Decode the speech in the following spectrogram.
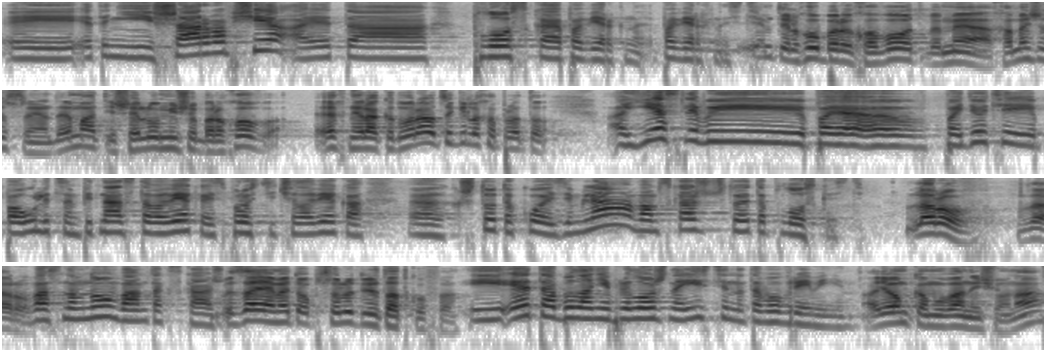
э, это не шар вообще, а это плоская поверхно- поверхность. אם תלכו ברחובות במאה ה-15, אני יודע מה, תשאלו מישהו ברחוב איך נראה כדור הארץ, יגיד לך פלטו. А Если вы по- э, пойдете по улицам 15 века и спросите человека, э, что такое Земля, вам скажут, что это плоскость. לרוב, Зару. В основном вам так скажут. Бизаем это абсолютно тот куфа. И это была непреложная истина того времени. А йом камуван еще, на?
